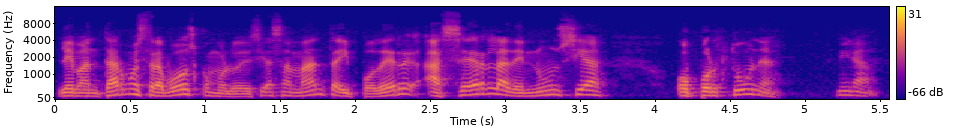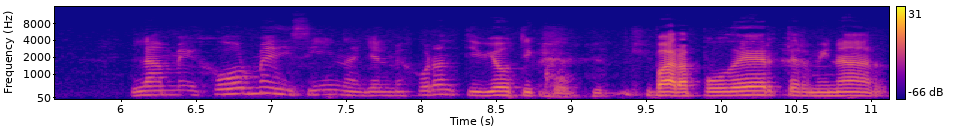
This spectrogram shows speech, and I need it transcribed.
levantar nuestra voz, como lo decía Samantha, y poder hacer la denuncia oportuna. Mira, la mejor medicina y el mejor antibiótico para poder terminar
